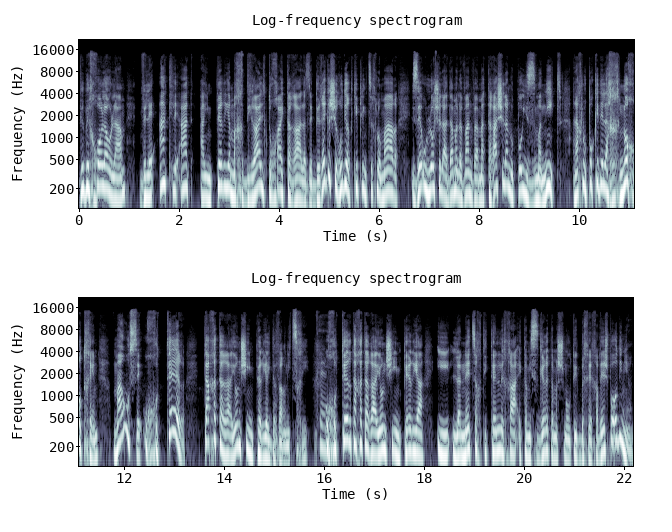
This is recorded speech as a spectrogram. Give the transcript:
ובכל העולם, ולאט לאט האימפריה מחדירה אל תוכה את הרעל הזה. ברגע שרודיארד קיפלינג צריך לומר, זהו עולו של האדם הלבן והמטרה שלנו פה היא זמנית, אנחנו פה כדי לחנוך אתכם, מה הוא עושה? הוא חותר תחת הרעיון שאימפריה היא דבר נצחי. כן. הוא חותר תחת הרעיון שאימפריה היא לנצח תיתן לך את המסגרת המשמעותית בחייך. ויש פה עוד עניין.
